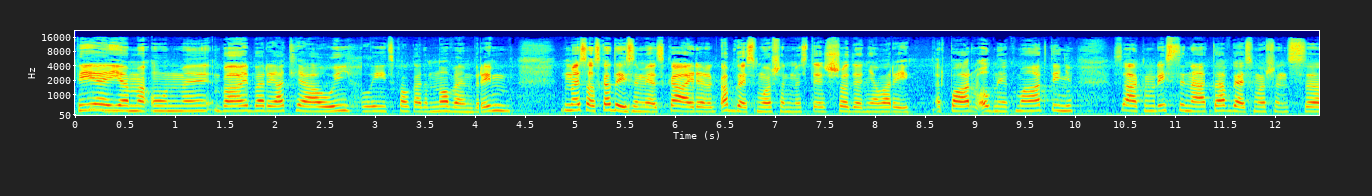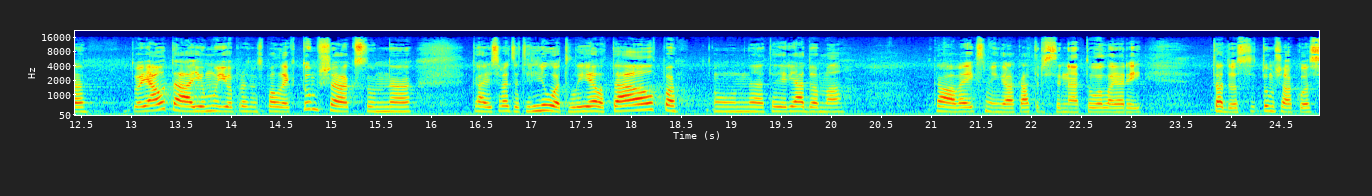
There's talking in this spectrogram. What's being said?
pieejama, un Baiba arī atļauj līdz kaut kādam novembrim. Mēs vēl skatīsimies, kā ir ar apgaismošanu. Mēs tieši šodien jau arī ar pārvaldnieku Mārtiņu sākam risināt apgaismošanas uh, jautājumu, jo, protams, paliek tumšāks. Un, uh, Kā jūs redzat, ir ļoti liela telpa, un eh, tad ir jādomā, kā veiksmīgāk atrisināt to, lai arī tādos tumšākos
